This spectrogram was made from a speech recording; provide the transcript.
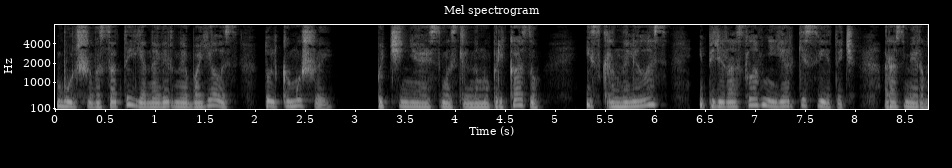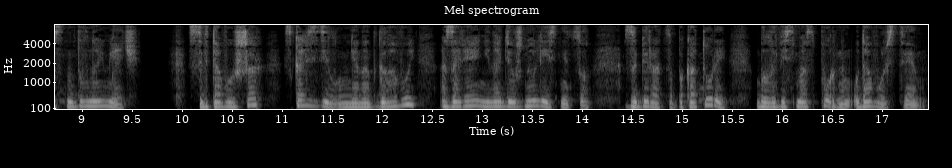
Больше высоты я, наверное, боялась только мышей. Подчиняясь мысленному приказу, искра налилась и переросла в неяркий светоч размером с надувной мяч. Световой шар скользил у меня над головой, озаряя ненадежную лестницу, забираться по которой было весьма спорным удовольствием.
